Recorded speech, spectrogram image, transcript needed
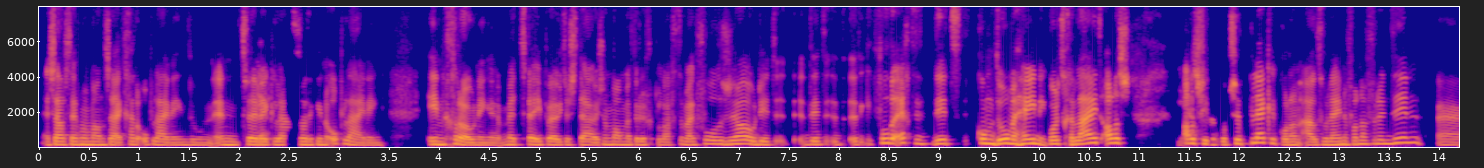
En zelfs tegen mijn man zei, ik ga de opleiding doen. En twee Ja. weken later zat ik in de opleiding in Groningen. Met twee peuters thuis, een man met rugklachten. Maar ik voelde zo, dit, dit, ik voelde echt, dit, dit komt door me heen. Ik word geleid, alles, Ja. alles viel op zijn plek. Ik kon een auto lenen van een vriendin. Eh,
